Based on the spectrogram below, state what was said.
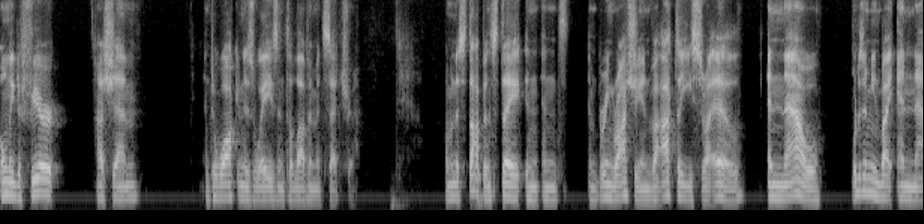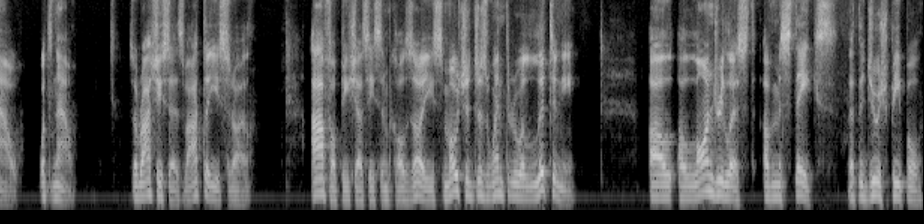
Only to fear Hashem and to walk in his ways and to love him, etc. I'm going to stop and stay and, and, and bring Rashi in Va'ata Yisrael. And now, what does it mean by and now? What's now? So Rashi says, Va'ata Yisrael. Moshe just went through a litany, a, a laundry list of mistakes that the Jewish people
